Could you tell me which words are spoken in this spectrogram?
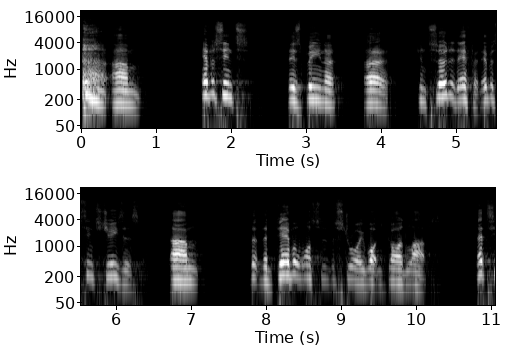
um, ever since there's been a, a, concerted effort, ever since Jesus, um, that the devil wants to destroy what God loves. That's,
